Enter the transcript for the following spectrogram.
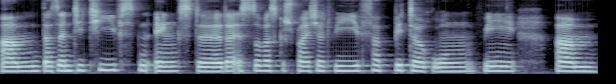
Ähm, da sind die tiefsten Ängste, da ist sowas gespeichert wie Verbitterung, wie ähm,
